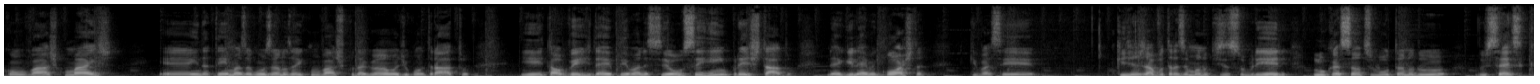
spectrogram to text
com o Vasco, mas é, ainda tem mais alguns anos aí com o Vasco da Gama de contrato e talvez deve permanecer ou ser reemprestado. Né? Guilherme Costa que vai ser. Que já já vou trazer uma notícia sobre ele. Lucas Santos voltando do, do CSK,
